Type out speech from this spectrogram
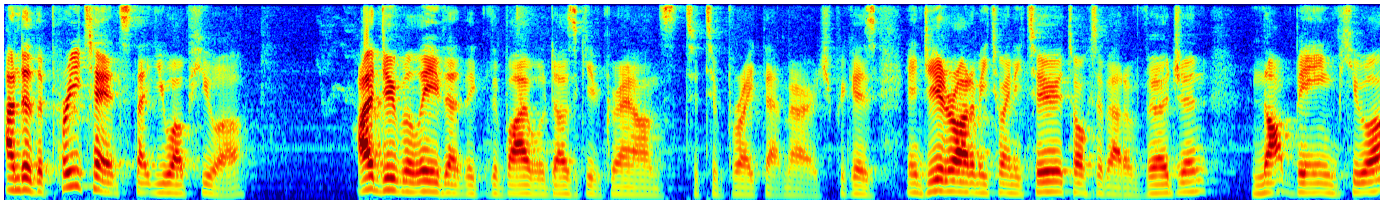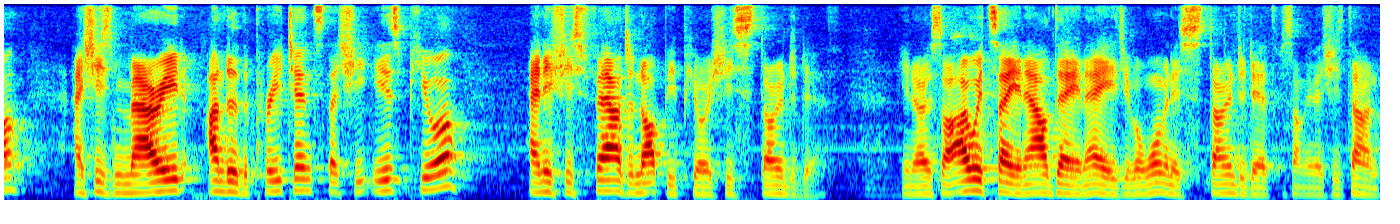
under the pretense that you are pure, I do believe that the, the Bible does give grounds to, to break that marriage because in Deuteronomy 22, it talks about a virgin not being pure and she's married under the pretense that she is pure, and if she's found to not be pure, she's stoned to death. You know, so I would say in our day and age, if a woman is stoned to death for something that she's done,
